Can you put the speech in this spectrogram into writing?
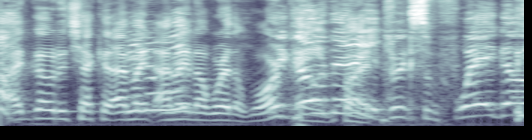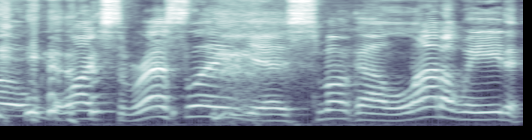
Yeah. I'd go to check it. I might I might not wear the war you paint. go there, but- you drink some Faygo, you watch some wrestling, you smoke a lot of weed,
